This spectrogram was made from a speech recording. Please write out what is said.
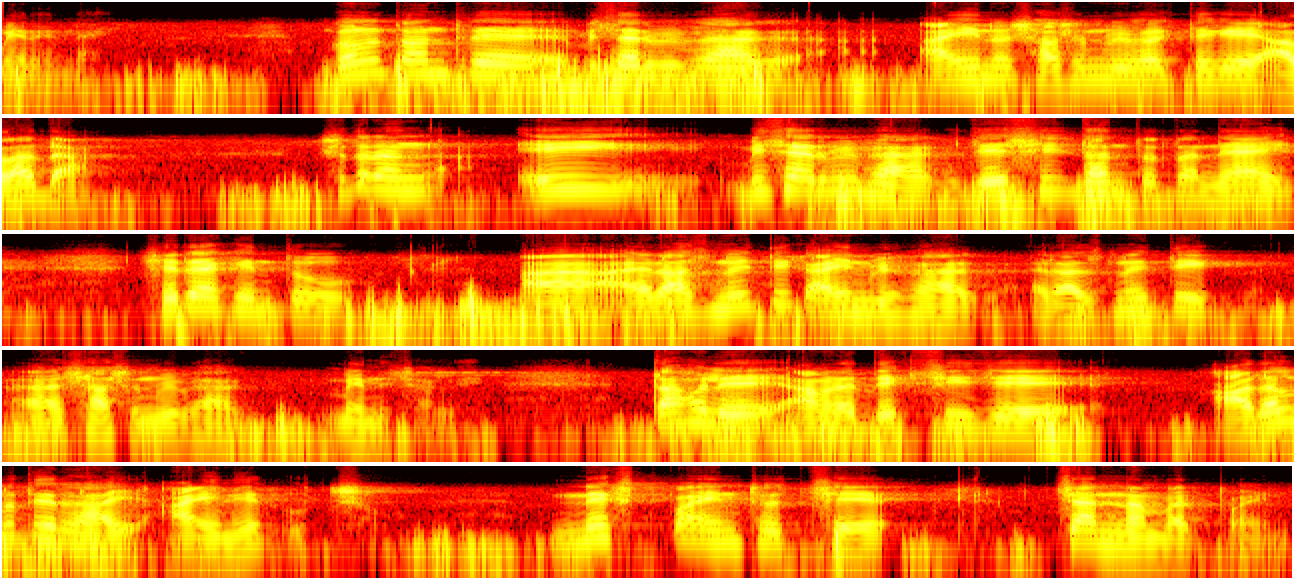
মেনে নেয়। গণতন্ত্রে বিচার বিভাগ, আইন ও শাসন বিভাগ থেকে আলাদা। সুতরাং এই বিচার বিভাগ যে সিদ্ধান্তটা নেয়, সেটা কিন্তু রাজনৈতিক আইন বিভাগ, রাজনৈতিক শাসন বিভাগ মেনে চলে। তাহলে আমরা দেখছি যে আদালতের রায় আইনের উৎস। নেক্সট পয়েন্ট হচ্ছে চার নাম্বার পয়েন্ট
